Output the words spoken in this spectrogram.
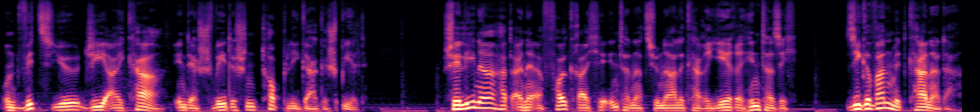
und Vizieux GIK in der schwedischen Top-Liga gespielt. Shelina hat eine erfolgreiche internationale Karriere hinter sich. Sie gewann mit Kanada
